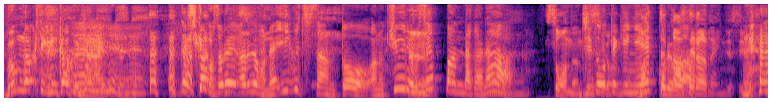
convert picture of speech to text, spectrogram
文学的に書くんじゃないっていうね でしかもそれあれでもね井口さんとあの給料折半だから、そうなんですよ。自動的にねこれは焦らないんですよ。ちゃ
